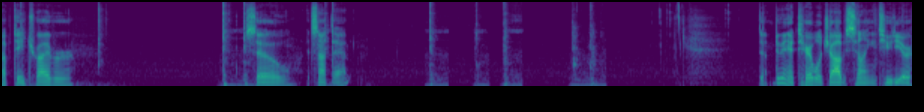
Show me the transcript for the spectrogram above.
Update driver. So, it's not that. I'm doing a terrible job selling 2D or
